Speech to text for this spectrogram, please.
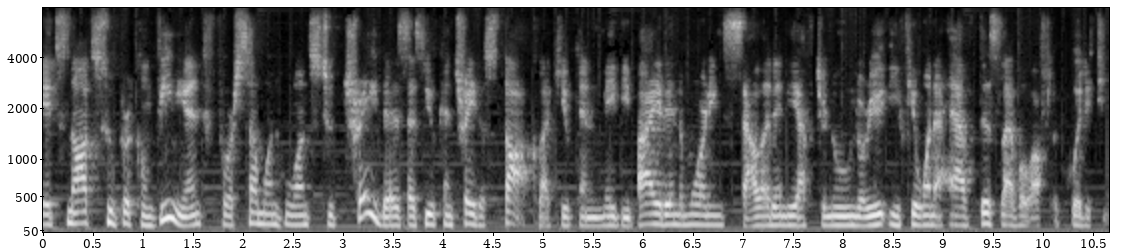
it's not super convenient for someone who wants to trade this as you can trade a stock. Like you can maybe buy it in the morning sell it in the afternoon or you, if you want to have this level of liquidity.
